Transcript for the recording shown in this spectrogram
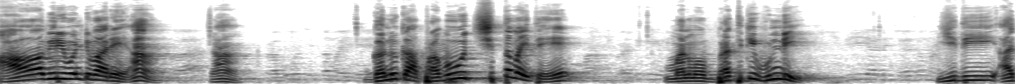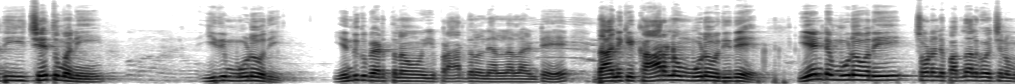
ఆవిరి వంటి వారే. గనుక ప్రభువు చిత్తమైతే మనము బ్రతికి ఉండి ఇది అది చేతుమని ఇది మూడవది. ఎందుకు పెడుతున్నాం ఈ ప్రార్థనలు నెల నెల అంటే దానికి కారణం మూడవది ఇదే. ఏంటి మూడవది? చూడండి పద్నాలుగు వచ్చిన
